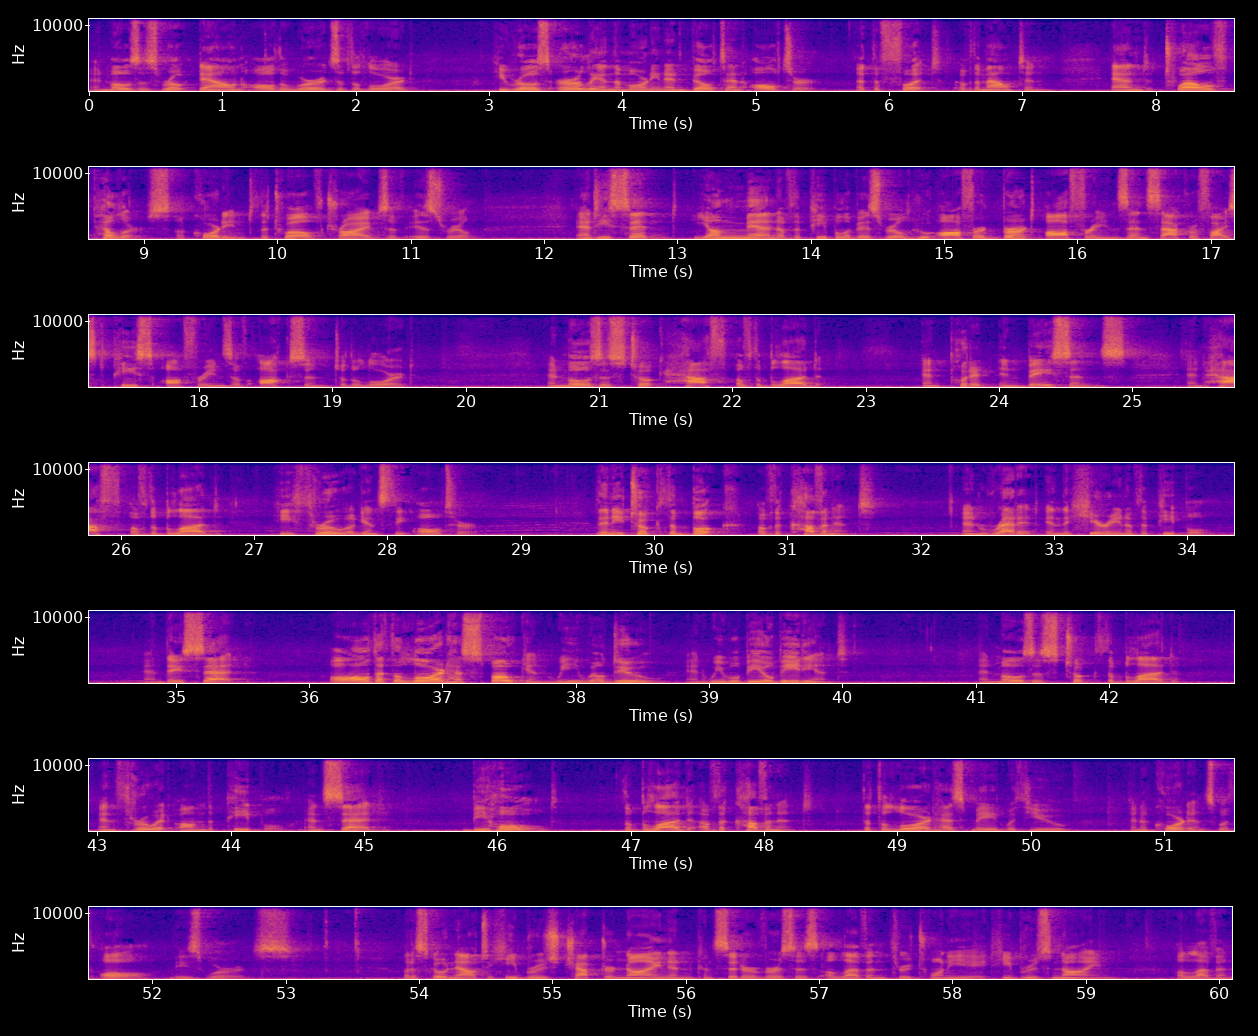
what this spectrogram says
And Moses wrote down all the words of the Lord he rose early in the morning and built an altar at the foot of the mountain, and twelve pillars according to the twelve tribes of Israel. And he sent young men of the people of Israel who offered burnt offerings and sacrificed peace offerings of oxen to the Lord. And Moses took half of the blood and put it in basins, and half of the blood he threw against the altar. Then he took the book of the covenant and read it in the hearing of the people. And they said, All that the Lord has spoken we will do, and we will be obedient. And Moses took the blood and threw it on the people, and said, Behold, the blood of the covenant that the Lord has made with you in accordance with all these words. Let us go now to Hebrews chapter 9 and consider verses 11 through 28. Hebrews 9 11.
